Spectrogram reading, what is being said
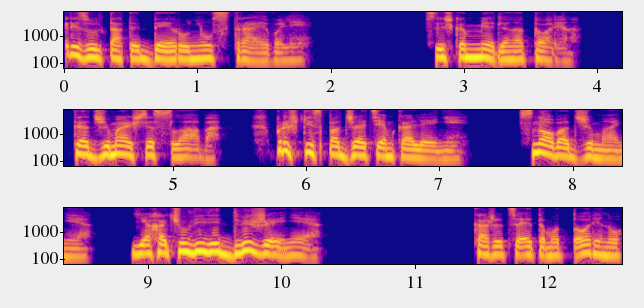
Результаты Дейру не устраивали. Слишком медленно, Торин. Ты отжимаешься слабо. Прыжки с поджатием коленей. Снова отжимания. Я хочу видеть движение. Кажется, этому Торину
